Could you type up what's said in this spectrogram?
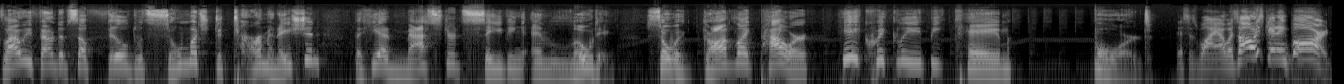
Flowey found himself filled with so much determination that he had mastered saving and loading. So, with godlike power, he quickly became bored. This is why I was always getting bored,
